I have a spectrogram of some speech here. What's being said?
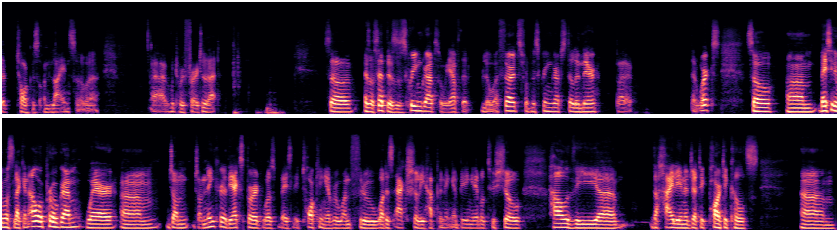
the talk is online, so uh, I would refer to that. So as I said, there's a screen grab, so we have the lower thirds from the screen grab still in there, but that works. So um, basically, it was like an hour program where um, John John Linker, the expert, was basically talking everyone through what is actually happening and being able to show how the uh, the highly energetic particles um,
